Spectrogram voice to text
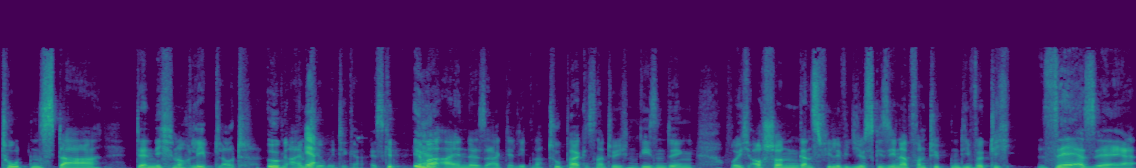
toten Star, der nicht noch lebt, laut irgendeinem Ja. Theoretiker. Es gibt immer Ja. einen, der sagt, er lebt noch. Tupac ist natürlich ein Riesending, wo ich auch schon ganz viele Videos gesehen habe von Typen, die wirklich sehr, sehr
